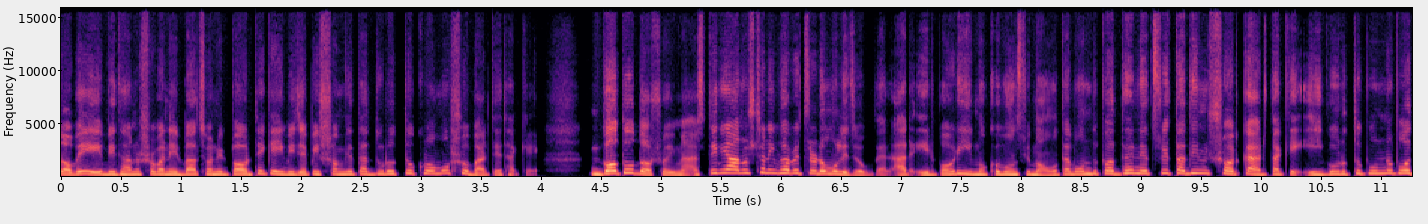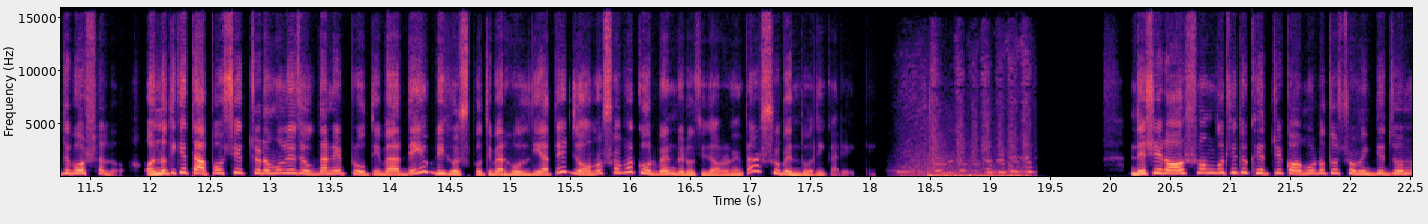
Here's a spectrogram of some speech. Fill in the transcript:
তবে এই বিধানসভা নির্বাচনের পর থেকেই বিজেপির সঙ্গে তার দূরত্ব ক্রমশ বাড়তে থাকে। গত দশই মাস তিনি আনুষ্ঠানিকভাবে তৃণমূলে যোগ দেন। আর এরপরই মুখ্যমন্ত্রী মমতা বন্দ্যোপাধ্যায় নেতৃত্বাধীন সরকার তাকে এই গুরুত্বপূর্ণ পদে বসালো। অন্যদিকে তাপসীর তৃণমূলে যোগদানের প্রতিবাদে বৃহস্পতিবার হলদিয়াতে জনসভা করবেন বিরোধী দলনেতা শুভেন্দু অধিকারী। দেশের অসংগঠিত ক্ষেত্রে কর্মরত শ্রমিকদের জন্য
